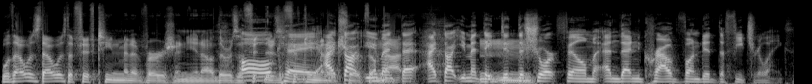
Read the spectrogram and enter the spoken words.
Well, that was that was the 15 minute version, you know. There was a fi- Oh, there's a 15 okay. minute I short thought you film, meant not- that. I thought you meant they did the short film and then crowdfunded the feature length.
